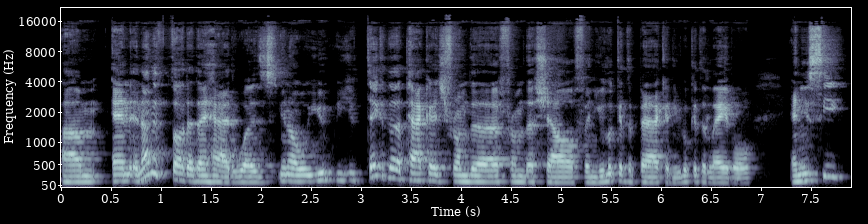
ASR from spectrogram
Um, and another thought that I had was, you know, you, you take the package from the from the shelf and you look at the back and you look at the label and you see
